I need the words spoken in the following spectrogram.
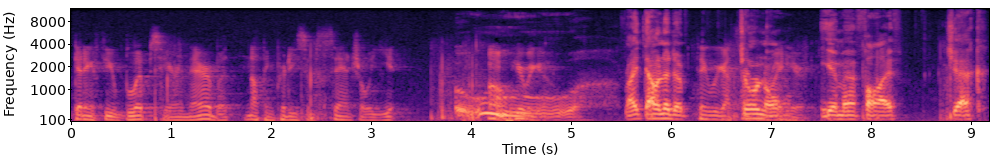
Getting a few blips here and there, but nothing pretty substantial yet. Ooh. Oh, here we go. Right down to the I think we got journal. right here. EMF 5. Check.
